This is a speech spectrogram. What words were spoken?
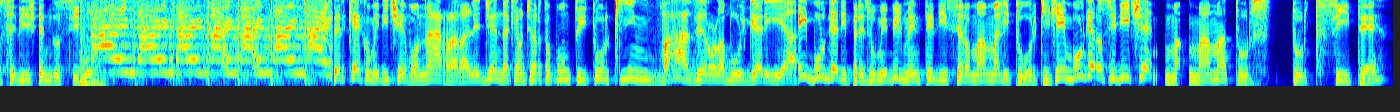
stai dicendo sì. Perché, come dicevo, narra la leggenda che a un certo punto i turchi invasero la Bulgaria e i bulgari presumibilmente dissero mamma li turchi, che in bulgaro si dice ma- mamma turs- tursite?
